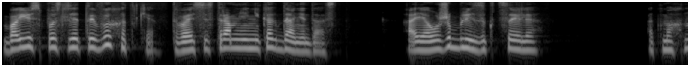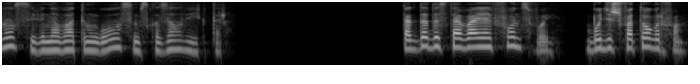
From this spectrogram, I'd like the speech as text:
Боюсь, после этой выходки твоя сестра мне никогда не даст. А я уже близок к цели. Отмахнулся виноватым голосом, сказал Виктор. Тогда доставай айфон свой. Будешь фотографом.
